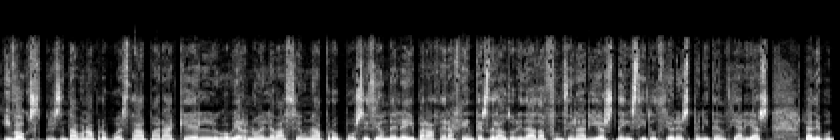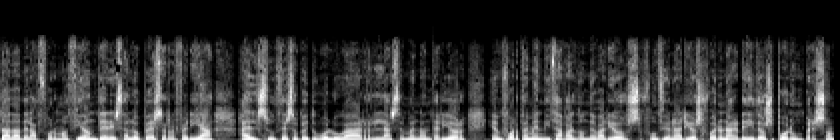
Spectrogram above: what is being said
Y Vox presentaba una propuesta para que el Gobierno elevase una proposición de ley para hacer agentes de la autoridad a funcionarios de instituciones penitenciarias. La diputada de la formación, Teresa López, se refería al suceso que tuvo lugar la semana anterior en Fuerte Mendizábal, donde varios funcionarios fueron agredidos por un preso.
